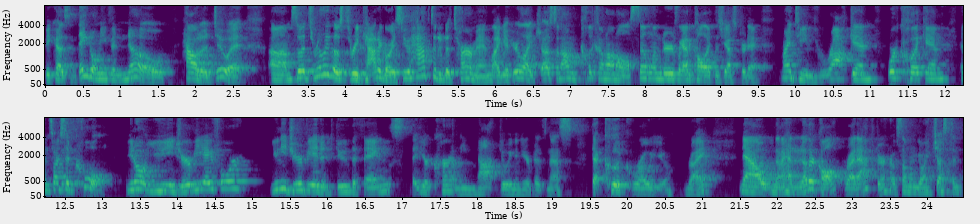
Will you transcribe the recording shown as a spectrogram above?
because they don't even know how to do it. Um, so it's really those three categories. So you have to determine like if you're like justin i'm clicking on all cylinders i got a call like this yesterday. My team's rocking. We're clicking. And so i said cool. You know what you need your va for? You need your VA to do the things that you're currently not doing in your business that could grow you, right? Now, then I had another call right after of someone going, Justin,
